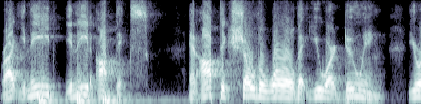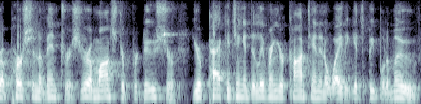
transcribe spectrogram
Right? You need you need optics. And optics show the world that you are doing. You're a person of interest. You're a monster producer. You're packaging and delivering your content in a way that gets people to move.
